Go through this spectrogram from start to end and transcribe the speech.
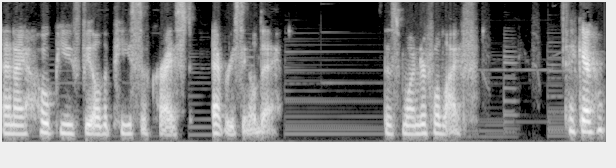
and I hope you feel the peace of Christ every single day. This wonderful life. Take care.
